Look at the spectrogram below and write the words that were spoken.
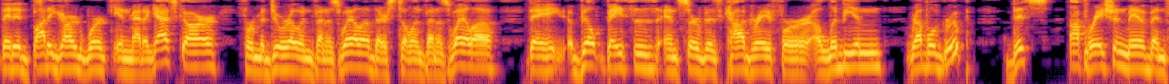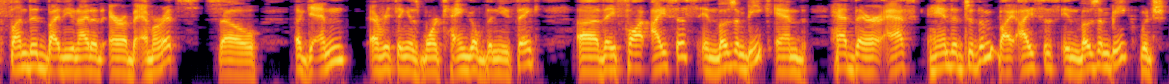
They did bodyguard work in Madagascar for Maduro in Venezuela. They're still in Venezuela. They built bases and served as cadre for a Libyan rebel group. This operation may have been funded by the United Arab Emirates. So again, everything is more tangled than you think. Uh, they fought ISIS in Mozambique and had their ass handed to them by ISIS in Mozambique, which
